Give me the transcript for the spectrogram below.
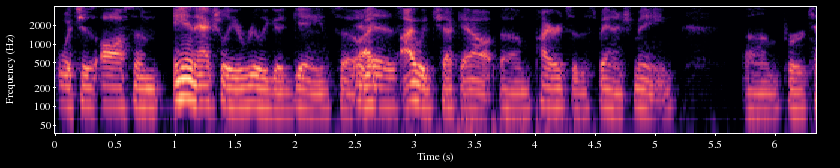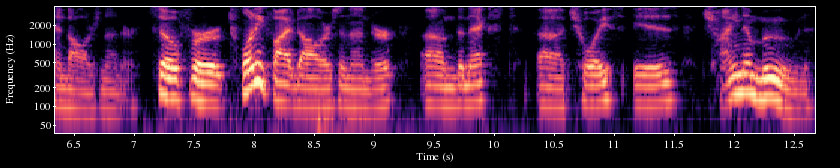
which is awesome and actually a really good game. So I. I would check out um, Pirates of the Spanish Main um, for ten dollars and under. So for twenty five dollars and under, um, the next uh, choice is China Moon.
